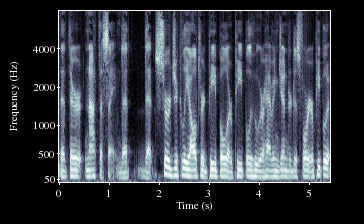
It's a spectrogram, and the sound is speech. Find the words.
that they're not the same. That that surgically altered people or people who are having gender dysphoria or people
